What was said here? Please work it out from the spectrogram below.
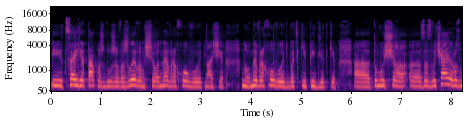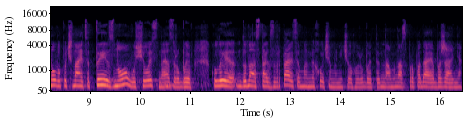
І це є також дуже важливим, що не враховують наші, ну не враховують батьки підлітків, е, тому що е, зазвичай розмова починається: ти знову щось не зробив. Коли до нас так звертаються, ми не хочемо нічого робити. Нам у нас пропадає бажання.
